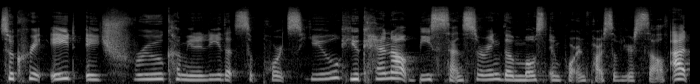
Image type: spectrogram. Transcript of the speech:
to create a true community that supports you, you cannot be censoring the most important parts of yourself. At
